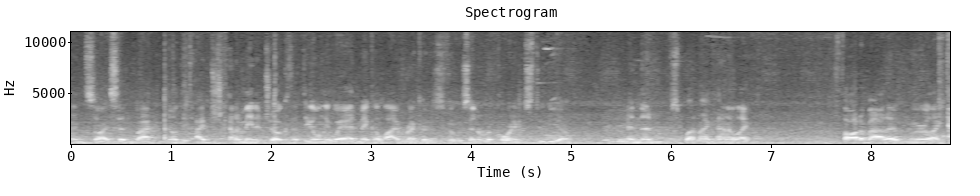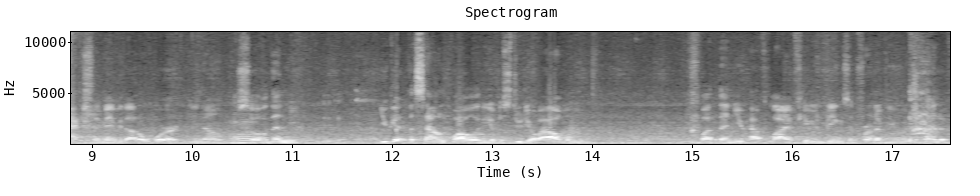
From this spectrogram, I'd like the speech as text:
and so I said, back, you know, the, I just kind of made a joke that the only way I'd make a live record is if it was in a recording studio. And then Sput and I kind of like thought about it, and we were like, actually, maybe that'll work, you know. So then you get the sound quality of a studio album, but then you have live human beings in front of you, which kind of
